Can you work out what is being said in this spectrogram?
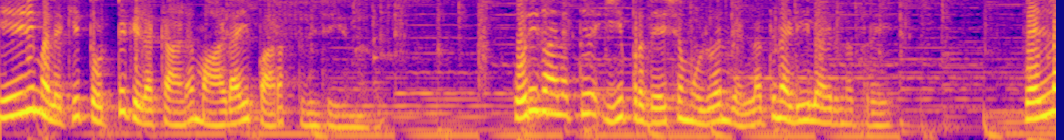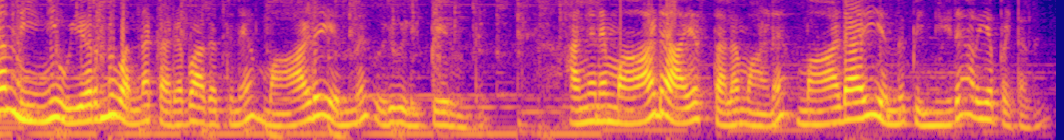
ഏഴിമലയ്ക്ക് തൊട്ടുകിഴക്കാണ് മാടായിപ്പാറ സ്ഥിതി ചെയ്യുന്നത്. ഒരു കാലത്ത് ഈ പ്രദേശം മുഴുവൻ വെള്ളത്തിനടിയിലായിരുന്നത്രേ വെള്ളം നീങ്ങി ഉയർന്നു വന്ന കരഭാഗത്തിന് മാട് എന്ന് ഒരു വിളിപ്പേരുണ്ട്. അങ്ങനെ മാടായ സ്ഥലമാണ് മാടായി എന്ന് പിന്നീട് അറിയപ്പെട്ടത്.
